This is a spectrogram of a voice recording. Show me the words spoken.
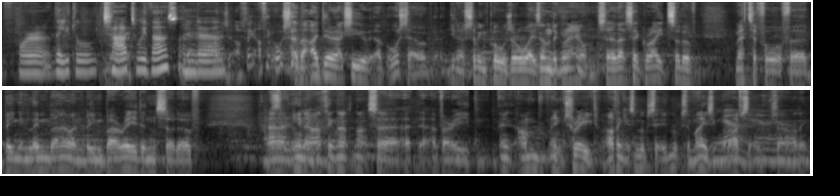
for the little chat with us. And uh, I think I think also that idea actually also you know swimming pools are always underground, so that's a great sort of metaphor for being in limbo and being buried and sort of. Uh, you know, I think that that's a, a, a, very. I'm intrigued. I think it looks it looks amazing yeah, what I've seen. Yeah, yeah. So I think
